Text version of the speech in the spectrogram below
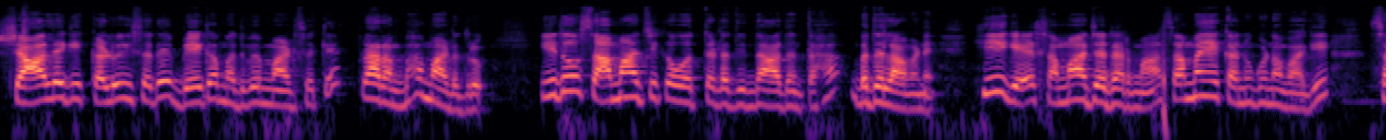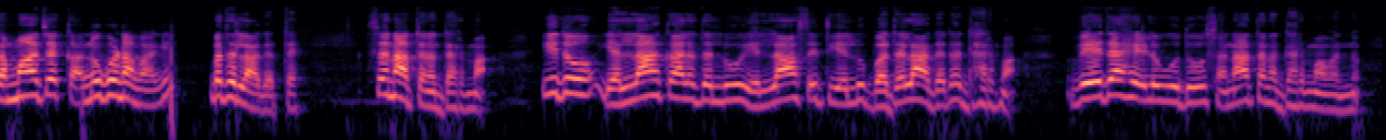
ಶಾಲೆಗೆ ಕಳುಹಿಸದೆ ಬೇಗ ಮದುವೆ ಮಾಡಿಸೋಕ್ಕೆ ಪ್ರಾರಂಭ ಮಾಡಿದ್ರು. ಇದು ಸಾಮಾಜಿಕ ಒತ್ತಡದಿಂದ ಆದಂತಹ ಬದಲಾವಣೆ. ಹೀಗೆ ಸಮಾಜ ಧರ್ಮ ಸಮಯಕ್ಕನುಗುಣವಾಗಿ ಸಮಾಜಕ್ಕನುಗುಣವಾಗಿ ಬದಲಾಗತ್ತೆ. ಸನಾತನ ಧರ್ಮ. ಇದು ಎಲ್ಲ ಕಾಲದಲ್ಲೂ, ಎಲ್ಲ ಸ್ಥಿತಿಯಲ್ಲೂ ಬದಲಾಗದ ಧರ್ಮ. ವೇದ ಹೇಳುವುದು ಸನಾತನ ಧರ್ಮವನ್ನು.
